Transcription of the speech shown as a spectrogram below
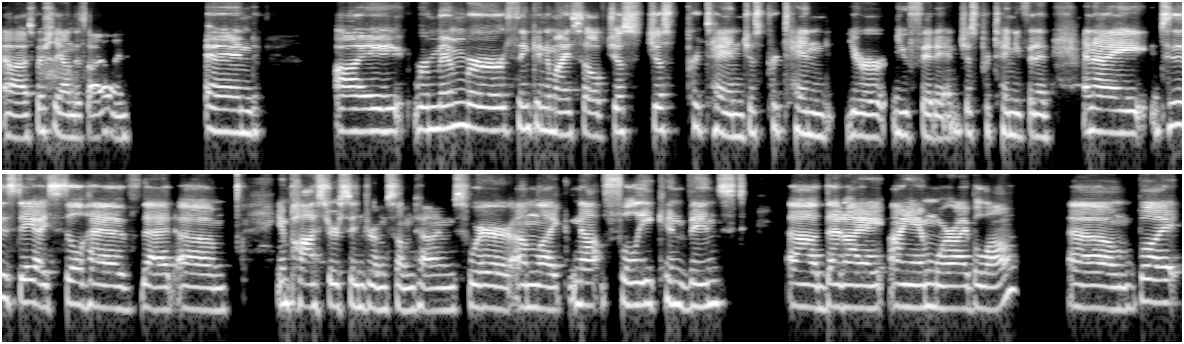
uh, especially on this island. And I remember thinking to myself, just just pretend, just pretend you're you fit in, just pretend you fit in. And I to this day I still have that um imposter syndrome sometimes where I'm like not fully convinced uh, that I I am where I belong. Um, but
